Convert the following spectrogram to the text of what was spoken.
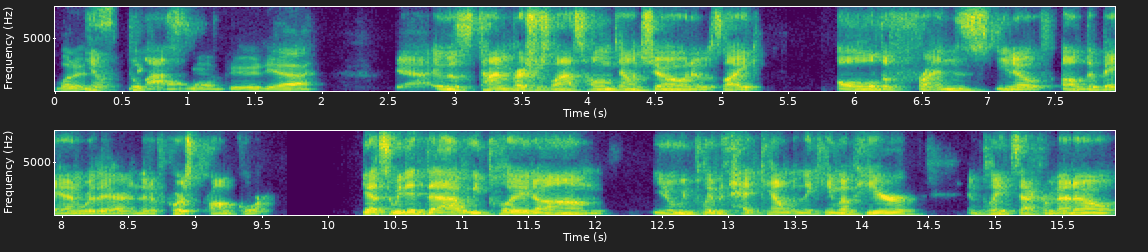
What a You know, the last- lineup, dude. Yeah. yeah, it was time and pressure's last hometown show. And it was like all the friends, you know, of the band were there. And then of course Promcore. Yeah, so we did that. We played um, you know, we played with Headcount when they came up here and played in Sacramento.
